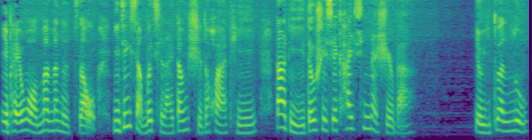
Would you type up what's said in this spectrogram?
你陪我慢慢的走，已经想不起来当时的话题，大抵都是些开心的事吧。有一段路。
